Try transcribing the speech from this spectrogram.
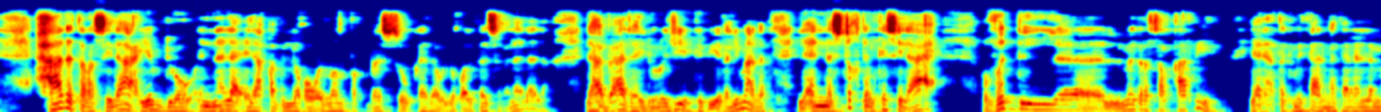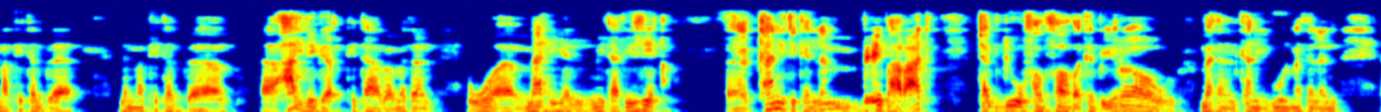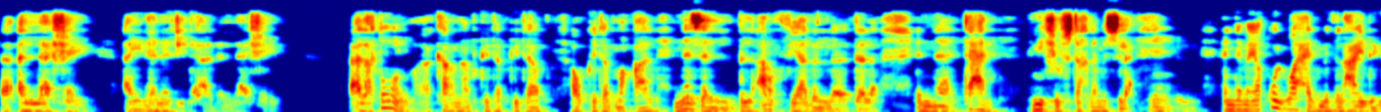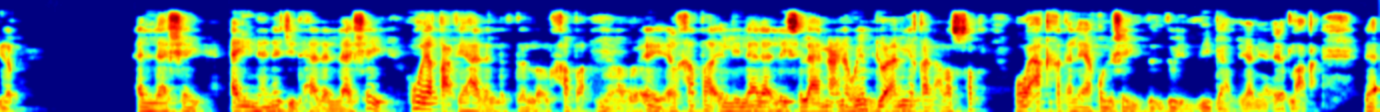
هذا ترى سلاح يبدو انه لا علاقة باللغة والمنطق بس وكذا واللغة والفلسفة. لا لا لا. لها أبعاد إيديولوجية كبيرة. لماذا؟ لأنه استخدم كسلاح ضد المدرسة القارية. يعني أعطيك مثال مثلا لما كتب لما كتب آه، هايدجر كتابة مثلا وما هي الميتافيزيقا آه، كان يتكلم بعبارات تبدو فضفاضة كبيرة ومثلا كان يقول مثلا آه، اللا شيء. أين نجد هذا اللا شيء؟ على طول كارنب كتب كتاب أو كتب مقال نزل بالأرض في هذا الدلة. إن تعال هني شوف استخدم السلاح. عندما يقول واحد مثل هايدجر اللا شيء. أين نجد هذا اللا شيء؟ هو يقع في هذا الخطأ. نعم. اي الخطأ اللي لا, لا ليس له معنى ويبدو عميقا على السطح وهو حقيقة لا يقول شيء ذي بال يعني إطلاقا.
